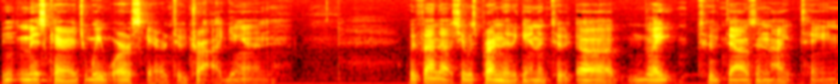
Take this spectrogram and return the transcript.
miscarriage, we were scared to try again. We found out she was pregnant again in two, uh, late 2019.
